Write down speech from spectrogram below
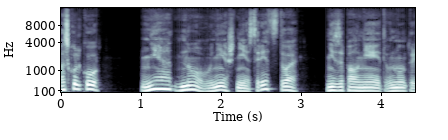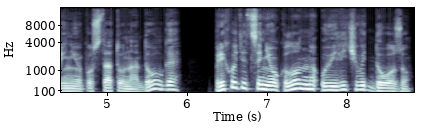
поскольку ни одно внешнее средство не заполняет внутреннюю пустоту надолго приходится неуклонно увеличивать дозу.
